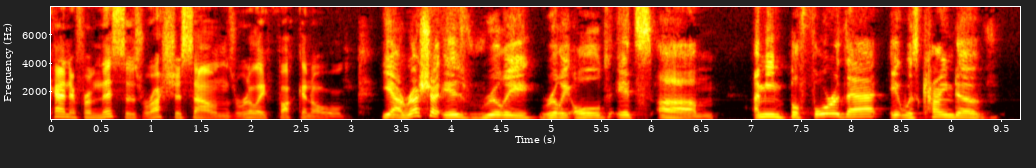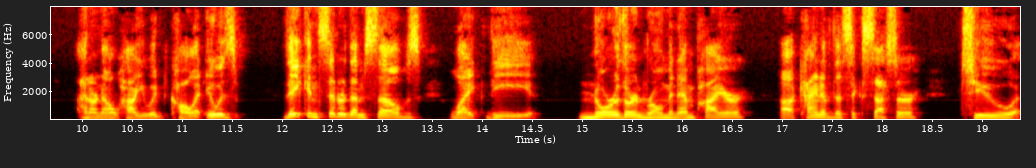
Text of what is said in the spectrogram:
kind of from this is Russia sounds really fucking old. Yeah, Russia is really, really old. It's, um, I mean, before that, it was kind of, I don't know how you would call it. It was, they consider themselves like the Northern Roman Empire, uh, kind of the successor to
